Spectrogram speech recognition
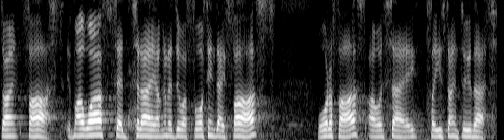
don't fast. If my wife said today, I'm going to do a 14 day fast, water fast, I would say, please don't do that.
